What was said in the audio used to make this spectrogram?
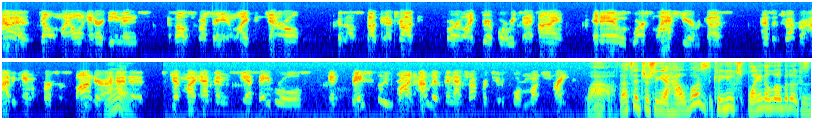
kind of dealt with my own inner demons because I was frustrated in life in general because I was stuck in a truck for like three or four weeks at a time. And then it was worse last year because as a trucker, I became a first responder. I had to skip my FMCSA rules and basically run. I lived in that truck for two to four months straight. Wow, that's interesting. Yeah, how was? Can you explain a little bit? Because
